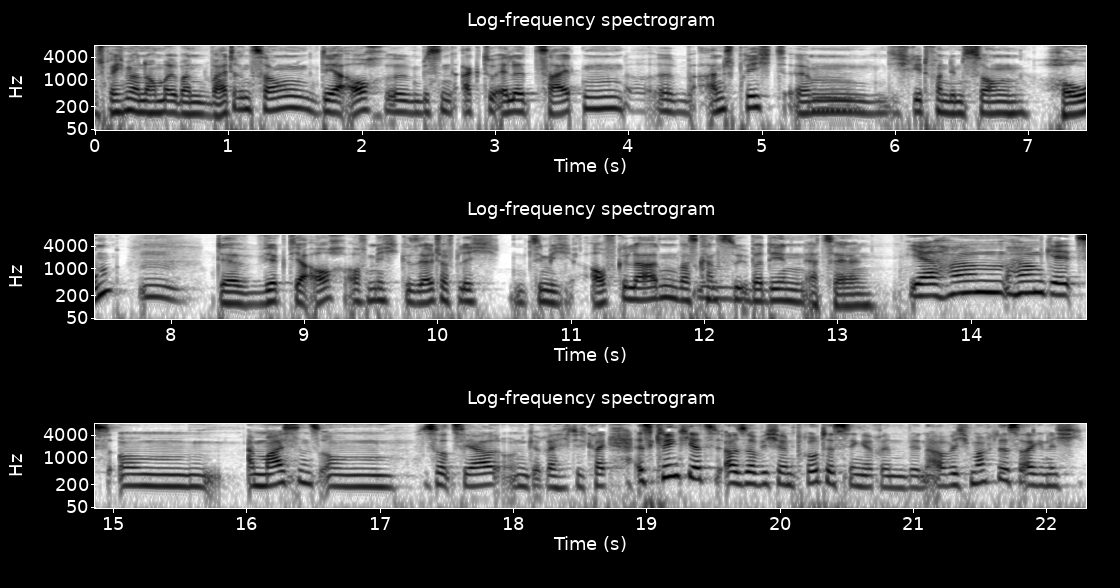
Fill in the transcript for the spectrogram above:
Sprechen wir nochmal über einen weiteren Song, der auch äh, ein bisschen aktuelle Zeiten äh, anspricht. Ähm, Ich rede von dem Song Home. Mm. Der wirkt ja auch auf mich gesellschaftlich ziemlich aufgeladen. Was kannst du über den erzählen? Ja, Home, Home geht's um, meistens um Sozialungerechtigkeit. Es klingt jetzt, als ob ich eine Protestsängerin bin, aber ich mache das eigentlich,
